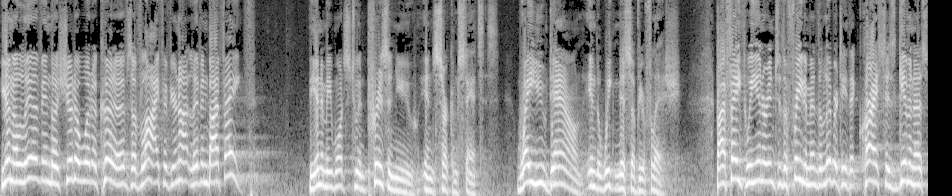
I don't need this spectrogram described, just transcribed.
You're going to live in the shoulda, woulda, couldas of life if you're not living by faith. The enemy wants to imprison you in circumstances, weigh you down in the weakness of your flesh. By faith, we enter into the freedom and the liberty that Christ has given us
